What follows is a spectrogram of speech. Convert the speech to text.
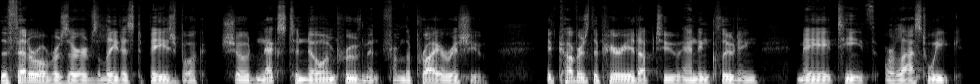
The Federal Reserve's latest Beige Book showed next to no improvement from the prior issue. It covers the period up to and including May 18th or last week,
